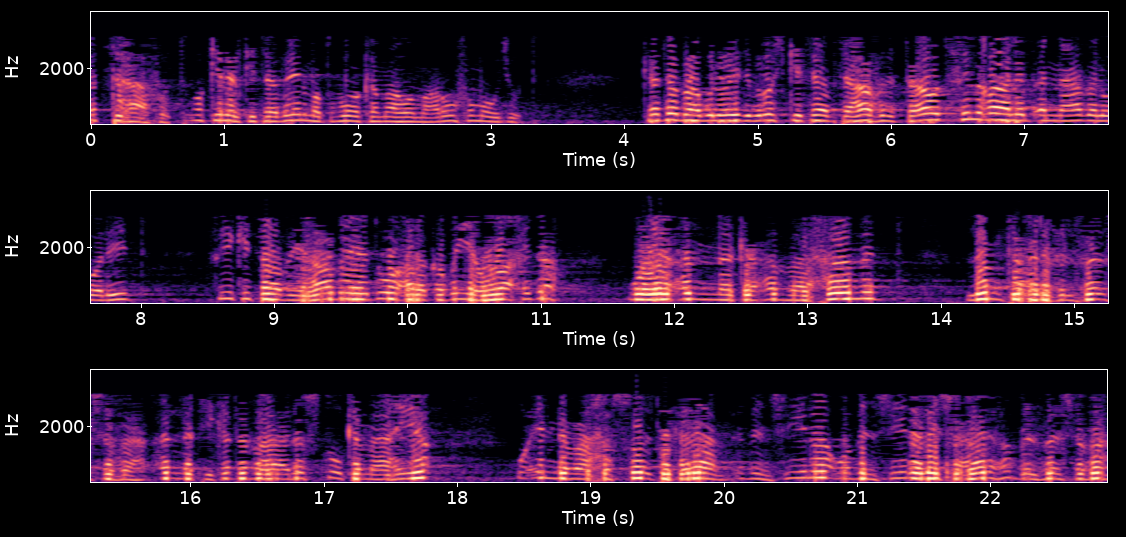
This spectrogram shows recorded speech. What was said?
التهافت. وكلا الكتابين مطبوع كما هو معروف وموجود. كتب أبو الوليد بن رشد كتاب تهافت التهافت في الغالب أن أبا الوليد في كتابه هذا يدور على قضية واحدة وهي أنك أبا حامد لم تعرف الفلسفة التي كتبها أرسطو كما هي. وإنما حصلت كلام ابن سينا وابن سينا ليس عارفا بالفلسفة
